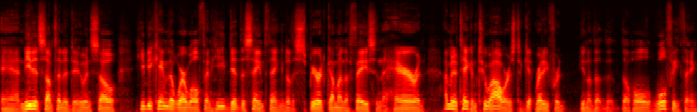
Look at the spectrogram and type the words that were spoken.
and needed something to do. And so he became the werewolf and he did the same thing, you know, the spirit gum on the face and the hair. And I mean, it take him two hours to get ready for, you know, the, the, the whole wolfy thing.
